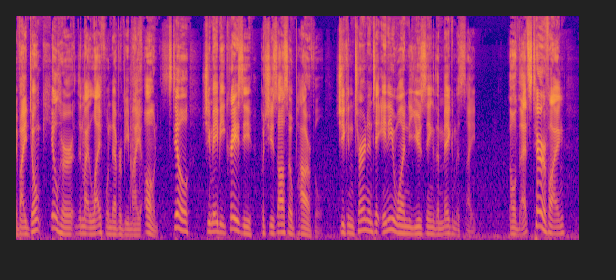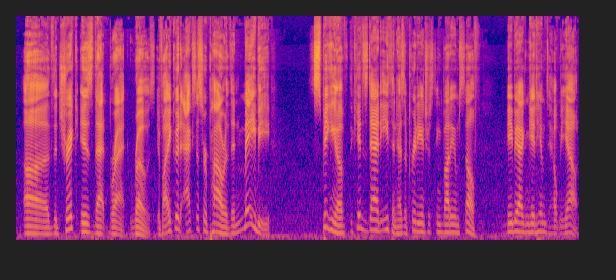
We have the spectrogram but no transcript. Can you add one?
If I don't kill her, then my life will never be my own. Still, she may be crazy, but she's also powerful. She can turn into anyone using the Megamycete. Oh, that's terrifying. Uh, the trick is that brat, Rose. If I could access her power, then maybe. Speaking of, the kid's dad, Ethan, has a pretty interesting body himself. Maybe I can get him to help me out.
